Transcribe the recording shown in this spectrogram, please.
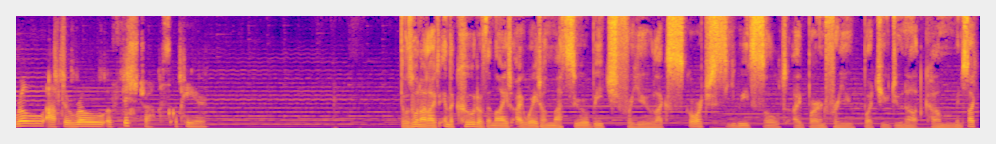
row after row of fish traps appear. There was one I liked. In the cool of the night, I wait on Matsuo Beach for you. Like scorched seaweed salt, I burn for you, but you do not come. I mean, it's like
